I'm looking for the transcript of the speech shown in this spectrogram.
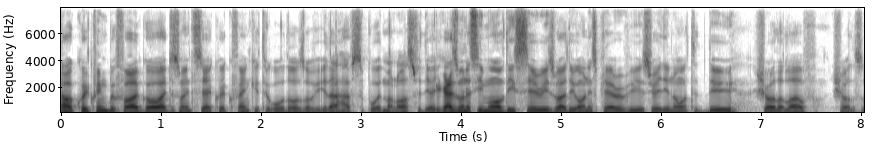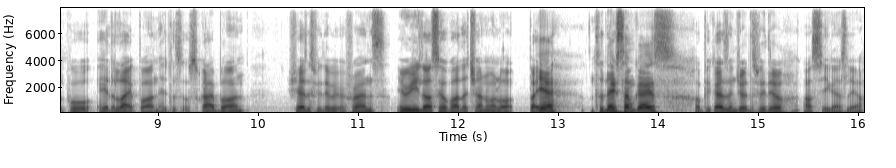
Oh, quick thing before I go, I just wanted to say a quick thank you to all those of you that have supported my last video. If you guys want to see more of these series where I do honest player reviews, you already know what to do. Show the love, show the support, hit the like button, hit the subscribe button, share this video with your friends. It really does help out the channel a lot. But yeah, until next time guys, hope you guys enjoyed this video. I'll see you guys later.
